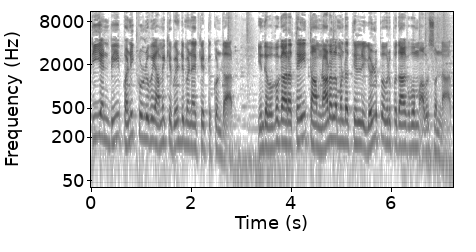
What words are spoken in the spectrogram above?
டிஎன்பி பணிக்குழுவை அமைக்க வேண்டும் என கேட்டுக்கொண்டார். இந்த விவகாரத்தை தாம் நாடாளுமன்றத்தில் எழுப்பவிருப்பதாகவும் அவர் சொன்னார்.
